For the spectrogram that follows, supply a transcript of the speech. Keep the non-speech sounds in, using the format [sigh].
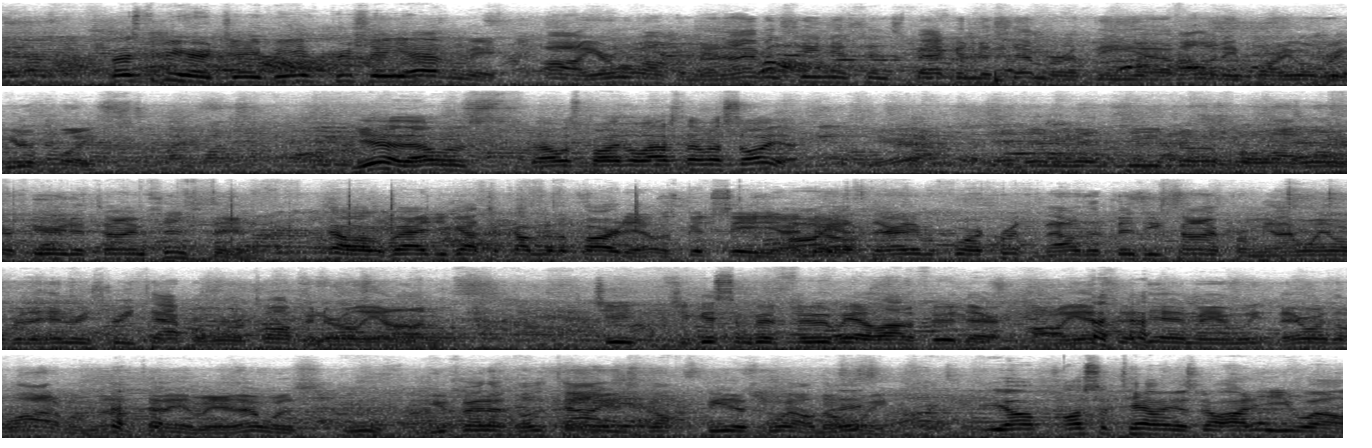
Nice to be here, JB. Appreciate you having me. Oh, you're welcome, man. I haven't seen you since back in December at the uh, holiday party over at your place. Yeah, that was that was probably the last time I saw you. Yeah, and then see each other for a lot longer period of time since then. Yeah, well, I'm glad you got to come to the party. That was good seeing you. I oh, know. yeah, Saturday before Christmas. That was a busy time for me. I went over to Henry Street Tavern. We were talking early on. Did you, did you get some good food? We had a lot of food there. Oh, yes, I did, man. We, there was a lot of them. I'll tell you, man. That was, ooh, you fed us, those Italians don't feed us well, don't we? Yep, us Italians know how to eat well.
